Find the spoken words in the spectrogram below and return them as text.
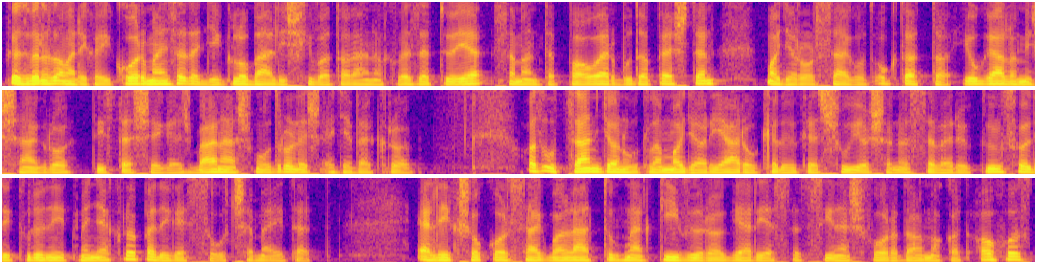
Közben az amerikai kormányzat egyik globális hivatalának vezetője, Samantha Power Budapesten Magyarországot oktatta jogállamiságról, tisztességes bánásmódról és egyebekről. Az utcán gyanútlan magyar járókelőket súlyosan összeverő külföldi különítményekről pedig egy szót sem ejtett. Elég sok országban láttunk már kívülről gerjesztett színes forradalmakat ahhoz,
